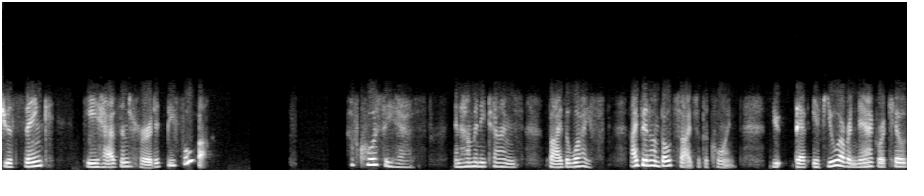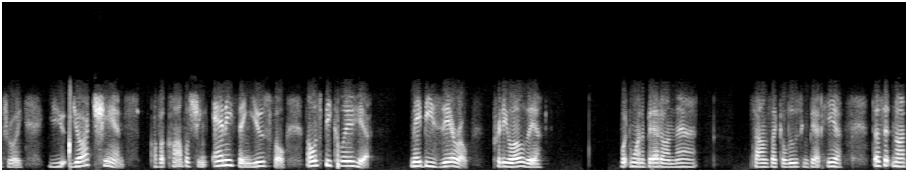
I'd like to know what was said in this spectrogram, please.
Do you think he hasn't heard it before? Of course he has. And how many times? By the wife. I've been on both sides of the coin. You, that if you are a nag or a killjoy, you, your chance of accomplishing anything useful, now let's be clear here, may be zero. Pretty low there. Wouldn't want to bet on that. Sounds like a losing bet here. Does it not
